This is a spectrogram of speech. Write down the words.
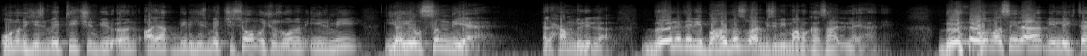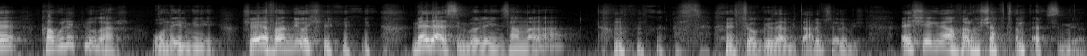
Onun hizmeti için bir ön ayak bir hizmetçisi olmuşuz. Onun ilmi yayılsın diye. Elhamdülillah. Böyle de bir bağımız var bizim İmam Gazali ile yani. Böyle olmasıyla birlikte kabul etmiyorlar onun ilmini. Şey efendi diyor ki ne dersin böyle insanlara? Çok güzel bir tarif söylemiş. Eşek ne anlar o şaptan dersin diyor.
